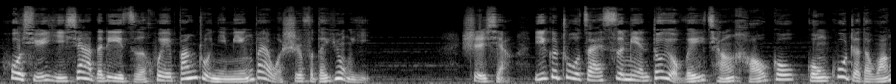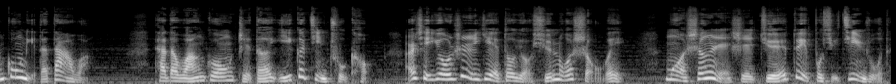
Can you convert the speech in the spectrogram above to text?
或许以下的例子会帮助你明白我师傅的用意。试想，一个住在四面都有围墙、壕沟巩固着的王宫里的大王，他的王宫只得一个进出口，而且又日夜都有巡逻守卫。”陌生人是绝对不许进入的，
